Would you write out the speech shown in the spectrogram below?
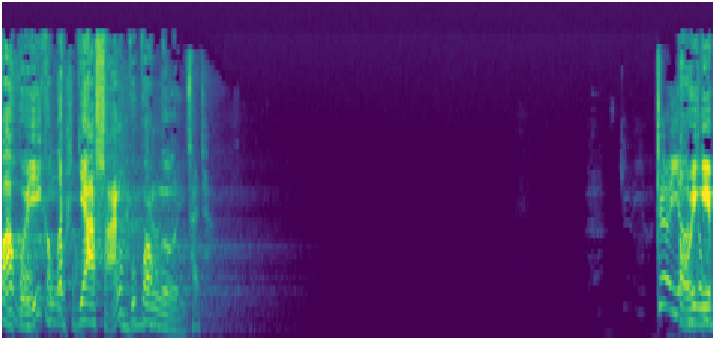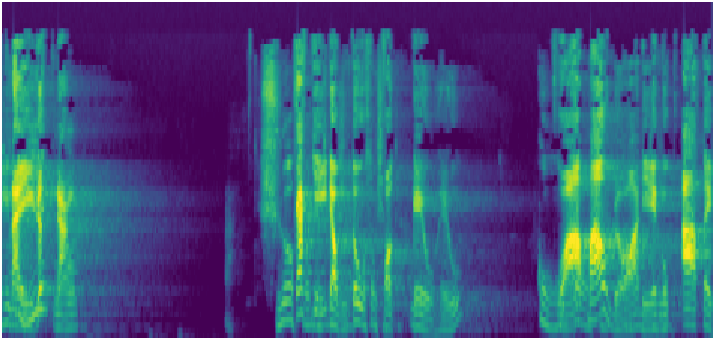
Phá hủy không ít gia sản của con người tội nghiệp này rất nặng. Các vị đồng tu phật đều hiểu. Quả báo đọa địa ngục a tỳ.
